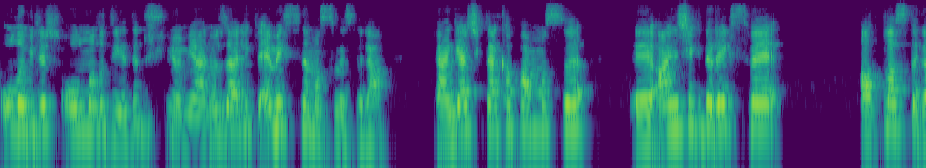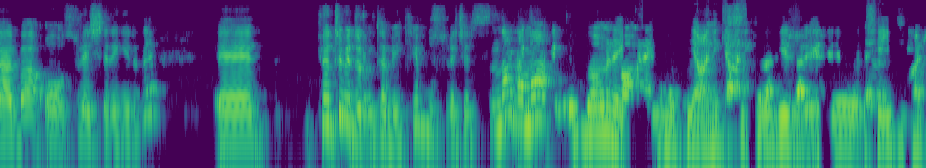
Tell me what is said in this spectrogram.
olabilir, olmalı diye de düşünüyorum. Yani özellikle emek sineması mesela. Yani gerçekten kapanması e, aynı şekilde Rex ve Atlas da galiba o süreçlere girdi. E, kötü bir durum tabii ki bu süreç açısından ama Domrek yani kişisel bir e, şey var.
